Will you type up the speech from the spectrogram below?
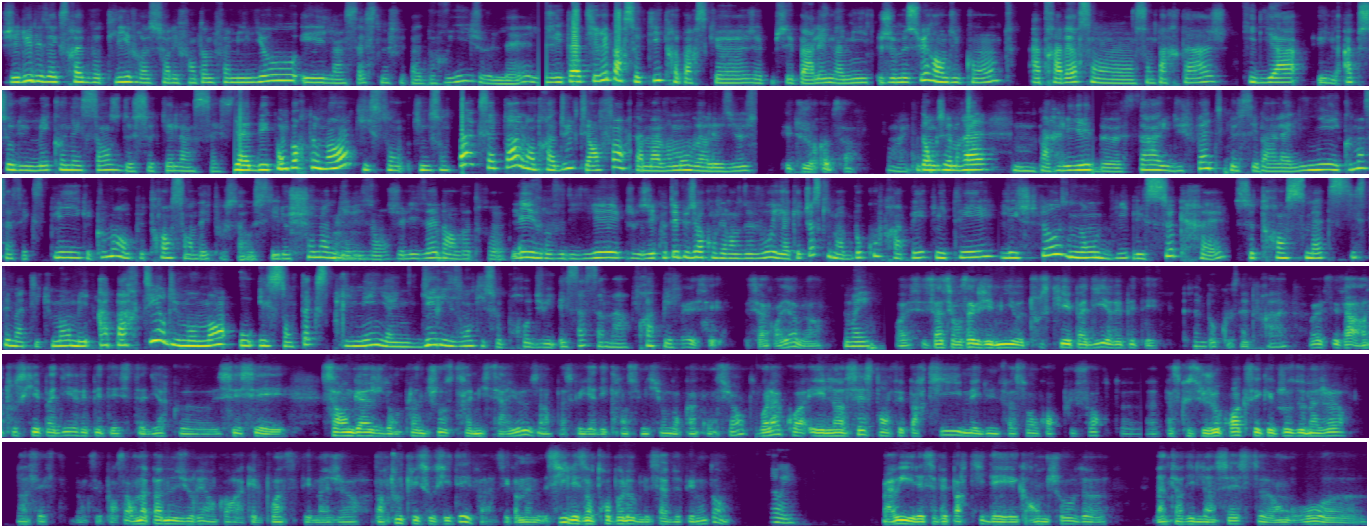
J'ai lu des extraits de votre livre sur les fantômes familiaux et l'inceste ne fait pas de bruit, je l'ai. J'ai été attirée par ce titre parce que j'ai parlé à une amie. Je me suis rendu compte à travers son, partage qu'il y a une absolue méconnaissance de ce qu'est l'inceste. Il y a des comportements qui, qui ne sont pas acceptables entre adultes et enfants. Ça m'a vraiment ouvert les yeux. C'est toujours comme ça. Donc j'aimerais parler de ça et du fait que c'est dans la lignée, comment ça s'explique? Et comment on peut transcender tout ça aussi, le chemin de mmh. guérison. Je lisais dans votre livre, vous disiez, j'ai écouté plusieurs conférences de vous, et il y a quelque chose qui m'a beaucoup frappé, qui était les choses non dites, les secrets se transmettent systématiquement, mais à partir du moment où ils sont exprimés, il y a une guérison qui se produit. Et ça, ça m'a frappé. Oui, c'est incroyable. Hein. Oui. Ouais, c'est ça, c'est pour ça que j'ai mis euh, tout ce qui n'est pas dit et répété. J'aime beaucoup cette phrase. Oui, c'est ça, hein, tout ce qui n'est pas dit et répété. C'est-à-dire que c'est, ça engage dans plein de choses très mystérieuses, hein, parce qu'il y a des transmissions donc inconscientes. Voilà quoi. Et l'inceste en fait partie, mais d'une façon encore plus forte, euh, parce que je crois que c'est quelque chose de majeur l'inceste. Donc c'est pour ça, on n'a pas mesuré encore à quel point c'était majeur dans toutes les sociétés. Enfin, c'est quand même, si les anthropologues le savent depuis longtemps. Ah oui. Bah oui, ça fait partie des grandes choses. Euh, l'interdit de l'inceste, en gros, euh,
